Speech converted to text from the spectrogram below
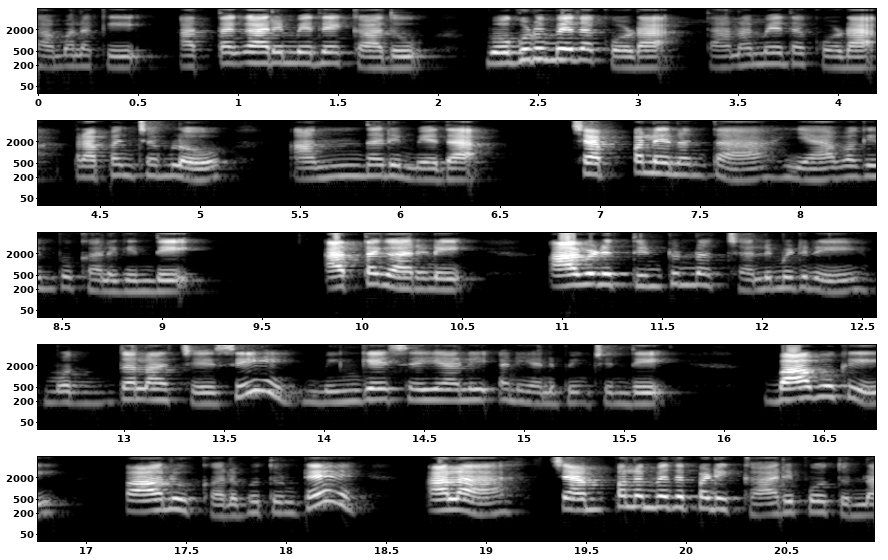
కమలకి అత్తగారి మీదే కాదు మొగుడు మీద కూడా తన మీద కూడా ప్రపంచంలో అందరి మీద చెప్పలేనంత యావగింపు కలిగింది. అత్తగారిని ఆవిడ తింటున్న చలిమిడిని ముద్దలా చేసి మింగేసేయాలి అని అనిపించింది. బాబుకి పాలు కలుపుతుంటే అలా చెంపల మీద పడి కారిపోతున్న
